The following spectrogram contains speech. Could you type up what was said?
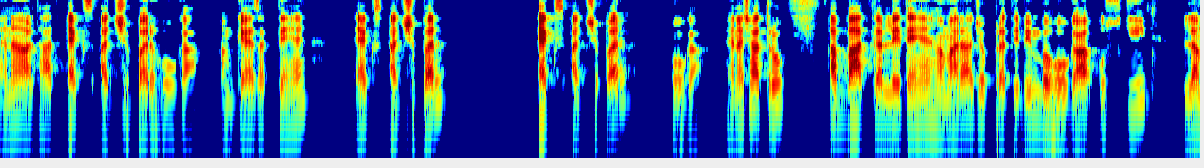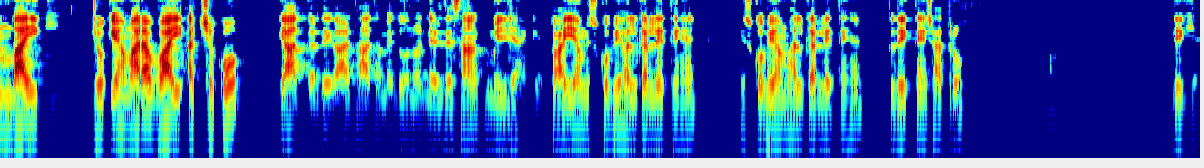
है ना, अर्थात x अक्ष पर होगा। हम कह सकते हैं x अक्ष पर, x अक्ष पर होगा। है ना छात्रों? अब बात कर लेते हैं हमारा जो प्रतिबिंब होगा उसकी लंबाई की, जो कि हमारा वाई अक्ष को ज्ञात कर देगा, अर्थात हमें दोनों निर्देशांक मिल जाएँगे। तो आइए हम इसको भी हल कर लेते हैं। इसको भी हम हल कर लेते हैं। तो देखते हैं छात्रों। देखिए,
